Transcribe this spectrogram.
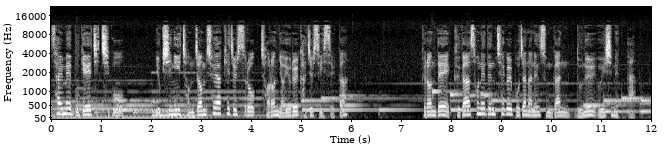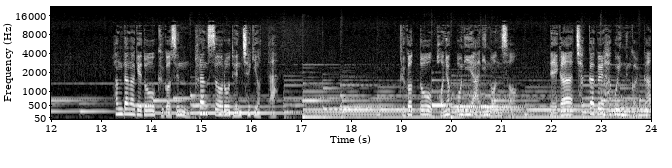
삶의 무게에 지치고 육신이 점점 쇠약해질수록 저런 여유를 가질 수 있을까? 그런데 그가 손에 든 책을 보자 나는 순간 눈을 의심했다. 황당하게도 그것은 프랑스어로 된 책이었다. 그것도 번역본이 아닌 원서. 내가 착각을 하고 있는 걸까?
